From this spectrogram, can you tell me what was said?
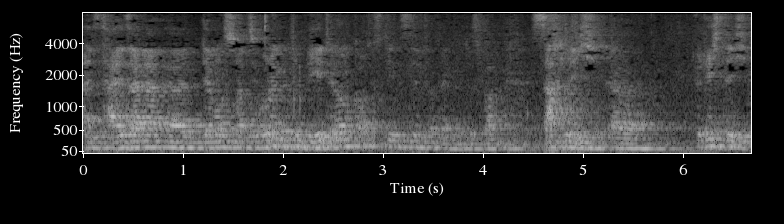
als Teil seiner äh, Demonstrationen Gebete und Gottesdienste verwendet. Das war sachlich äh, richtig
